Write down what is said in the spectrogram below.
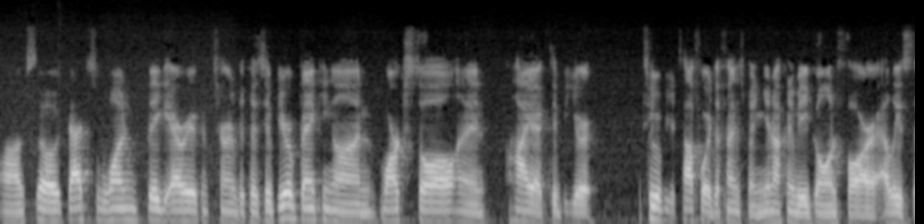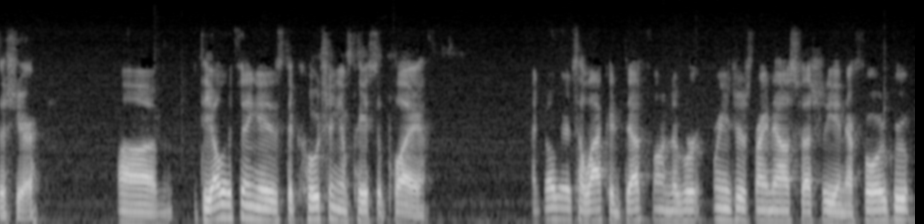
Uh, so that's one big area of concern because if you're banking on Mark Staal and Hajek to be your two of your top four defensemen, you're not going to be going far, at least this year. Um, the other thing is the coaching and pace of play. I know there's a lack of depth on the Rangers right now, especially in their forward group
